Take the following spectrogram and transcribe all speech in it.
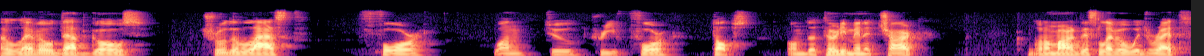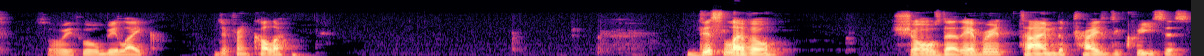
a level that goes through the last four, one, two, three, four tops on the 30 minute chart. I'm gonna mark this level with red so it will be like different color. This level shows that every time the price decreases,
